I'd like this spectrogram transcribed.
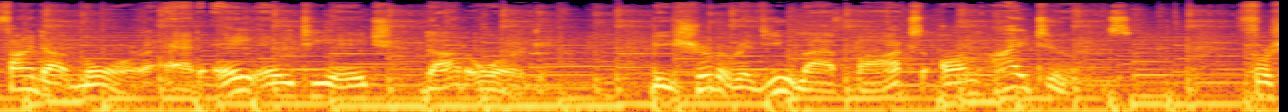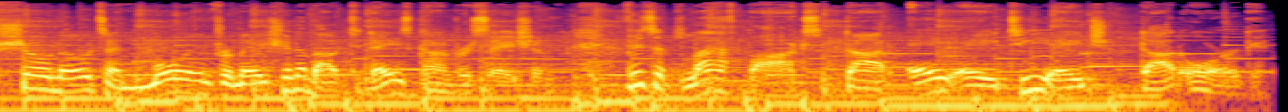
Find out more at aath.org. Be sure to review Laughbox on iTunes. For show notes and more information about today's conversation, visit laughbox.aath.org.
